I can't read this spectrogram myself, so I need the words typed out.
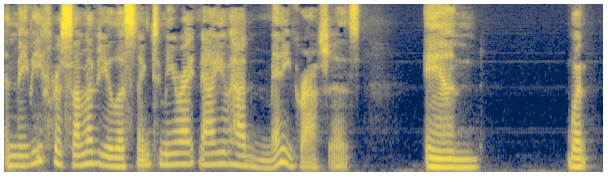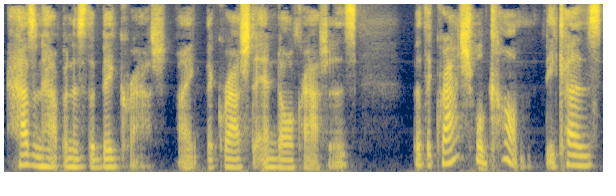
And maybe for some of you listening to me right now, you've had many crashes. And what hasn't happened is the big crash, like the crash to end all crashes. But the crash will come because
